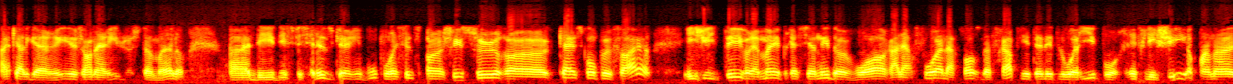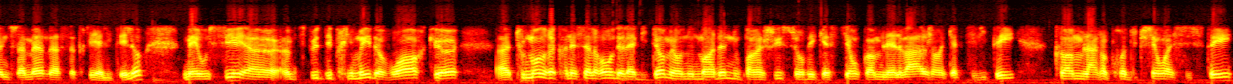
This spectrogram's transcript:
à Calgary, j'en arrive justement, là, des, spécialistes du caribou pour essayer de se pencher sur euh, qu'est-ce qu'on peut faire. Et j'ai été vraiment impressionné de voir à la fois la force de frappe qui était déployée pour réfléchir pendant une semaine à cette réalité-là, mais aussi euh, un petit peu déprimé de voir que euh, tout le monde reconnaissait le rôle de l'habitat, mais on nous demandait de nous pencher sur des questions comme l'élevage en captivité, comme la reproduction assistée,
